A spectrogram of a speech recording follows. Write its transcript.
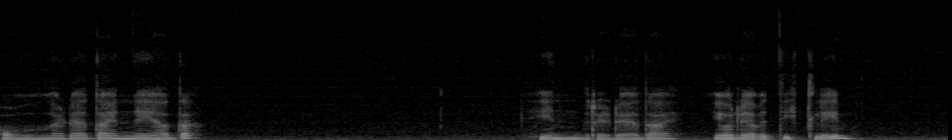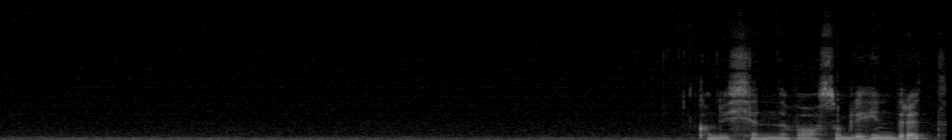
Holder det deg nede? Hindrer det deg i å leve ditt liv? Kan du kjenne hva som blir hindret?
